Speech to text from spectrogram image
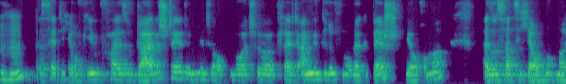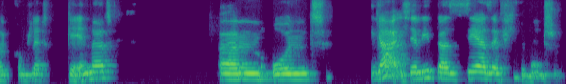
Mhm. Das hätte ich auf jeden Fall so dargestellt und hätte auch Leute vielleicht angegriffen oder gebasht, wie auch immer. Also es hat sich ja auch nochmal komplett geändert. Ähm, und ja, ich erlebe da sehr, sehr viele Menschen,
